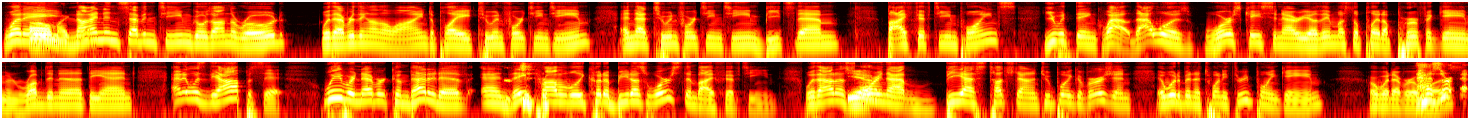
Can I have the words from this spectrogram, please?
When Oh a God. nine and seven team goes on the road with everything on the line to play a 2 and 14 team and that 2 and 14 team beats them by 15 points, you would think, wow, that was worst case scenario. They must have played a perfect game and rubbed it in at the end. And it was the opposite. We were never competitive, and they probably could have beat us worse than by 15. Without us Yeah. scoring that BS touchdown and two point conversion, it would have been a 23 point game or whatever it Has was. there,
